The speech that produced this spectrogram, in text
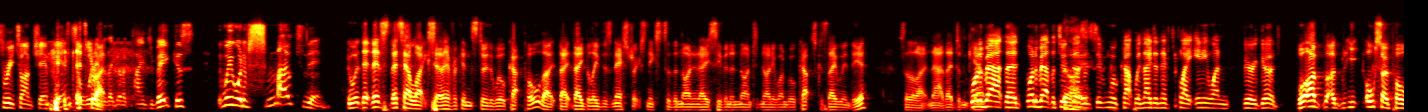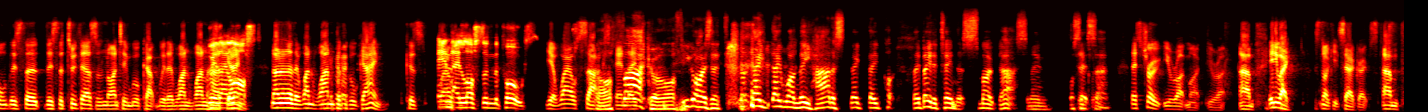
three time champions or That's whatever right. they're going to claim to be because we would have smoked them. Well, that, that's that's how like South Africans do the World Cup, pool. They, they they believe there's an asterisk next to the 1987 and 1991 World Cups because they weren't there. So they're like, nah, that didn't count. What about the what about the Oh, yeah. 2007 World Cup when they didn't have to play anyone very good, Well, I, I, also, Paul, there's the there's the 2019 World Cup where they won one where hard they game. lost No, no, no, they won one difficult game because and they lost in the pools? yeah, Wales sucked. Oh and fuck off! You guys are look, they they won the hardest. They they put they beat a team that smoked us. I mean, what's that Exactly. saying? That's true. You're right, Mike. You're right. Um, anyway, let's not get sour grapes. Um,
